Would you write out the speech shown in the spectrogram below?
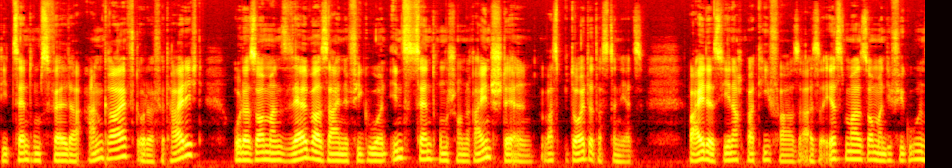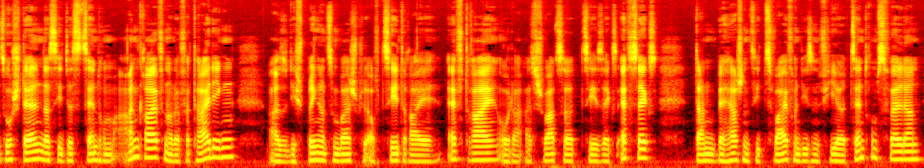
die Zentrumsfelder angreift oder verteidigt? Oder soll man selber seine Figuren ins Zentrum schon reinstellen? Was bedeutet das denn jetzt? beides, je nach Partiephase. Also erstmal soll man die Figuren so stellen, dass sie das Zentrum angreifen oder verteidigen. Also die Springer zum Beispiel auf C3, F3 oder als Schwarzer C6, F6. Dann beherrschen sie zwei von diesen vier Zentrumsfeldern.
